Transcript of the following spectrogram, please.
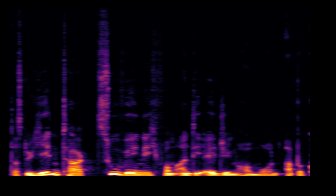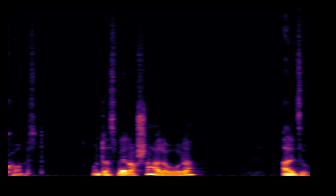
dass du jeden Tag zu wenig vom Anti-Aging-Hormon abbekommst. Und das wäre doch schade, oder? Also,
